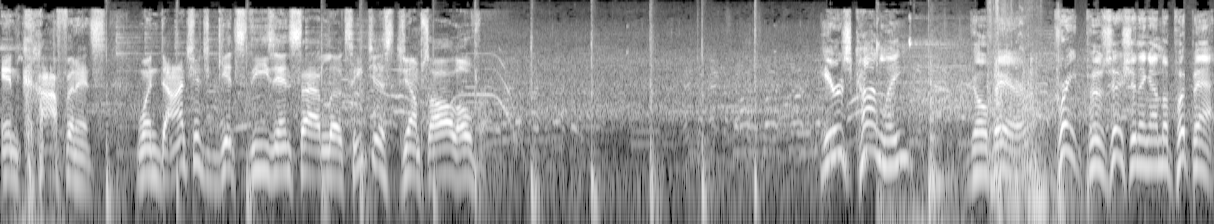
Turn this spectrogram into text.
in confidence. When Doncic gets these inside looks, he just jumps all over. Here's Conley. Gobert. Great positioning on the putback.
